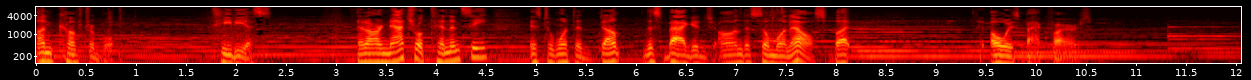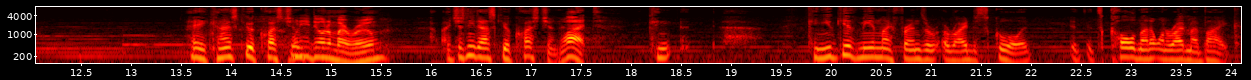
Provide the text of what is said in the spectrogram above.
uncomfortable, tedious, and our natural tendency is to want to dump this baggage onto someone else, but it always backfires. Hey, can I ask you a question? What are you doing in my room? I just need to ask you a question. What? Can Can you give me and my friends a, a ride to school? It, it, it's cold and I don't want to ride my bike.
